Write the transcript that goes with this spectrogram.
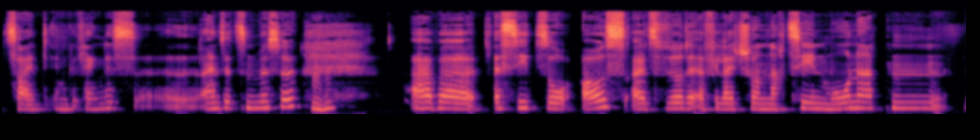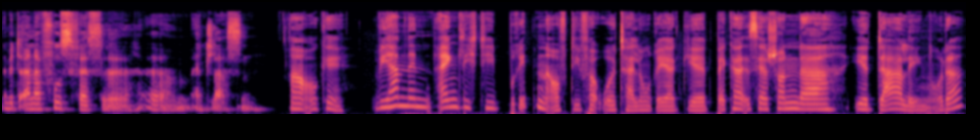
Zeit im Gefängnis äh, einsetzen müsse. Mhm. Aber es sieht so aus, als würde er vielleicht schon nach zehn Monaten mit einer Fußfessel ähm, entlassen. Ah, okay. Wie haben denn eigentlich die Briten auf die Verurteilung reagiert? Becker ist ja schon da ihr Darling, oder?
